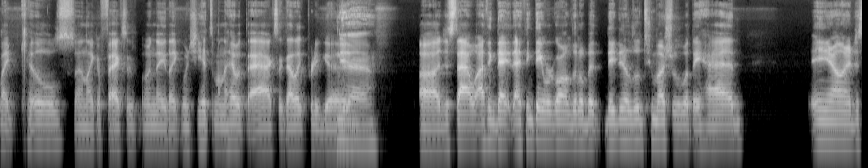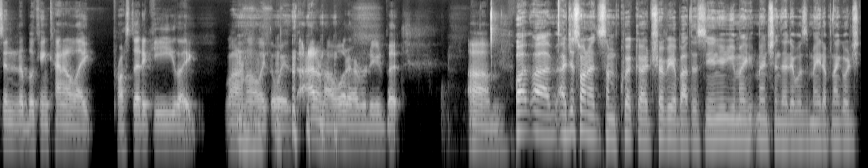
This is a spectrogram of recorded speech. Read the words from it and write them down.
like kills and like effects when they like when she hits him on the head with the axe. Like that looked pretty good. yeah. Uh, just that. I think that I think they were going a little bit. They did a little too much with what they had, and, you know, and it just ended up looking kind of like prosthetic-y, Like I don't know, like the way I don't know, whatever, dude. But um, Well, uh, I just wanted some quick uh, trivia about this. You, you men- mentioned that it was a made up language,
